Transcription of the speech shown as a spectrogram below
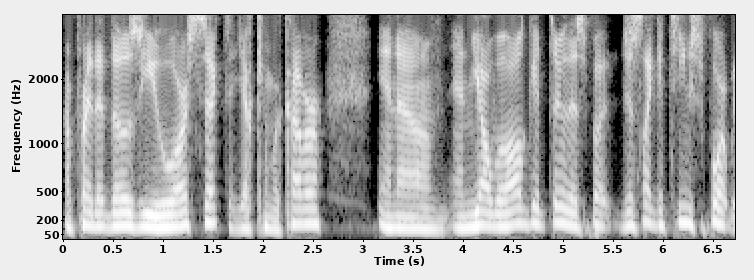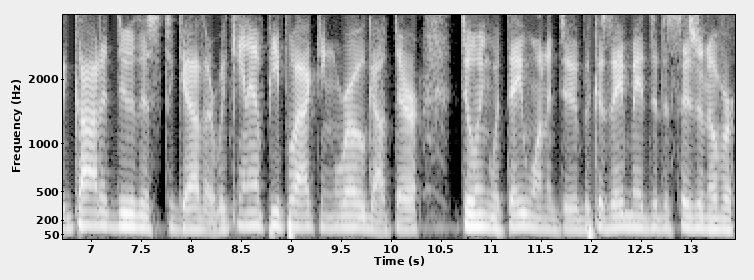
I pray that those of you who are sick that y'all can recover, and um, and y'all will all get through this. But just like a team sport, we got to do this together. We can't have people acting rogue out there doing what they want to do because they made the decision over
